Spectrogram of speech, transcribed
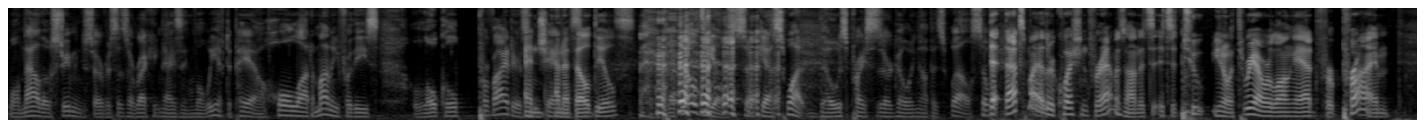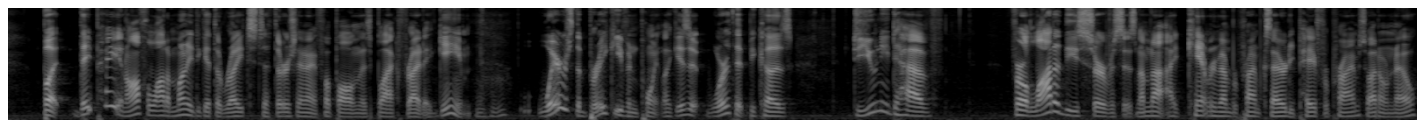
Well, now those streaming services are recognizing, well, we have to pay a whole lot of money for these local providers and, and. NFL deals. NFL deals. So guess what? Those prices are going up as well. So That, that's my other question for Amazon. It's it's a two you know a three hour long ad for Prime, but they pay an awful lot of money to get the rights to Thursday Night Football and this Black Friday game. Mm-hmm. Where's the break even point? Like, is it worth it? Because do you need to have for a lot of these services? And I'm not I can't remember Prime because I already pay for Prime, so I don't know.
